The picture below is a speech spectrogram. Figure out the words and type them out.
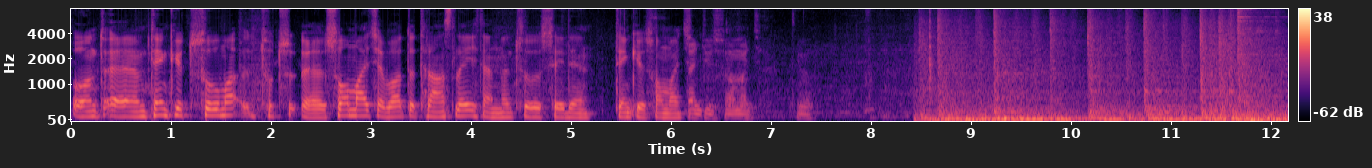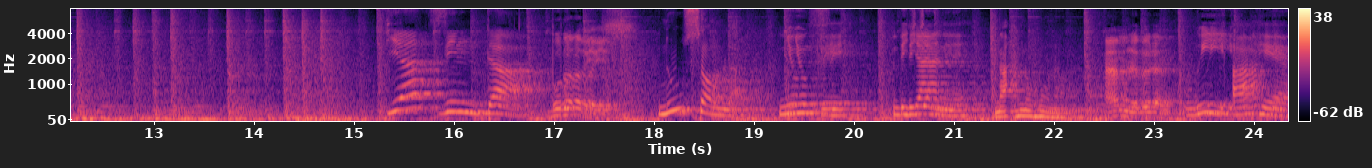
Und um, thank you so, mu to, uh, so much about the translate and to say then. Thank you so much. Thank you so much. Too. Wir sind da. Buradayız. Nous sommes là. Nyufi. Mbijane. Nahnu huna. Am Lebanon. We are here.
